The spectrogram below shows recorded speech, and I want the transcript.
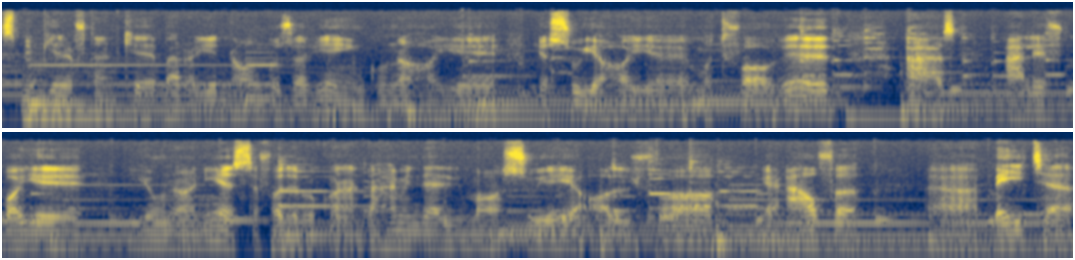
تصمیم گرفتن که برای نامگذاری این گونه های یا سویه های متفاوت از الفبای یونانی استفاده بکنن. به همین دلیل ما سویه آلفا یا الفا بیتا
